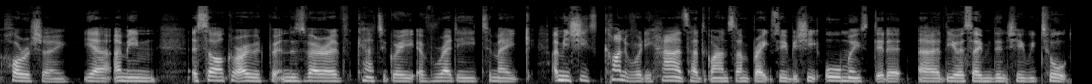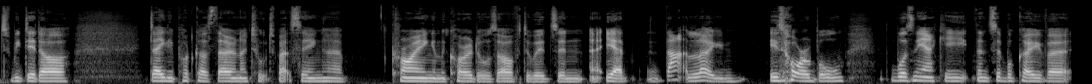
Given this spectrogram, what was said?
horror show. Yeah, I mean, Osaka I would put in the Zverev category of ready to make. I mean, she kind of already has had the Grand Slam breakthrough, but she almost did it. Uh, the US Open, didn't she? We talked. We did our daily podcast there, and I talked about seeing her crying in the corridors afterwards. And uh, yeah, that alone is horrible. Wozniacki, then Cibulkova,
